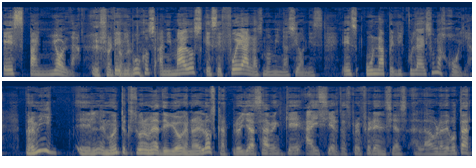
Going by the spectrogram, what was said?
española de dibujos animados que se fue a las nominaciones. Es una película, es una joya. Para mí, el, el, momento que estuvo nominada debió ganar el Oscar, pero ya saben que hay ciertas preferencias a la hora de votar.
